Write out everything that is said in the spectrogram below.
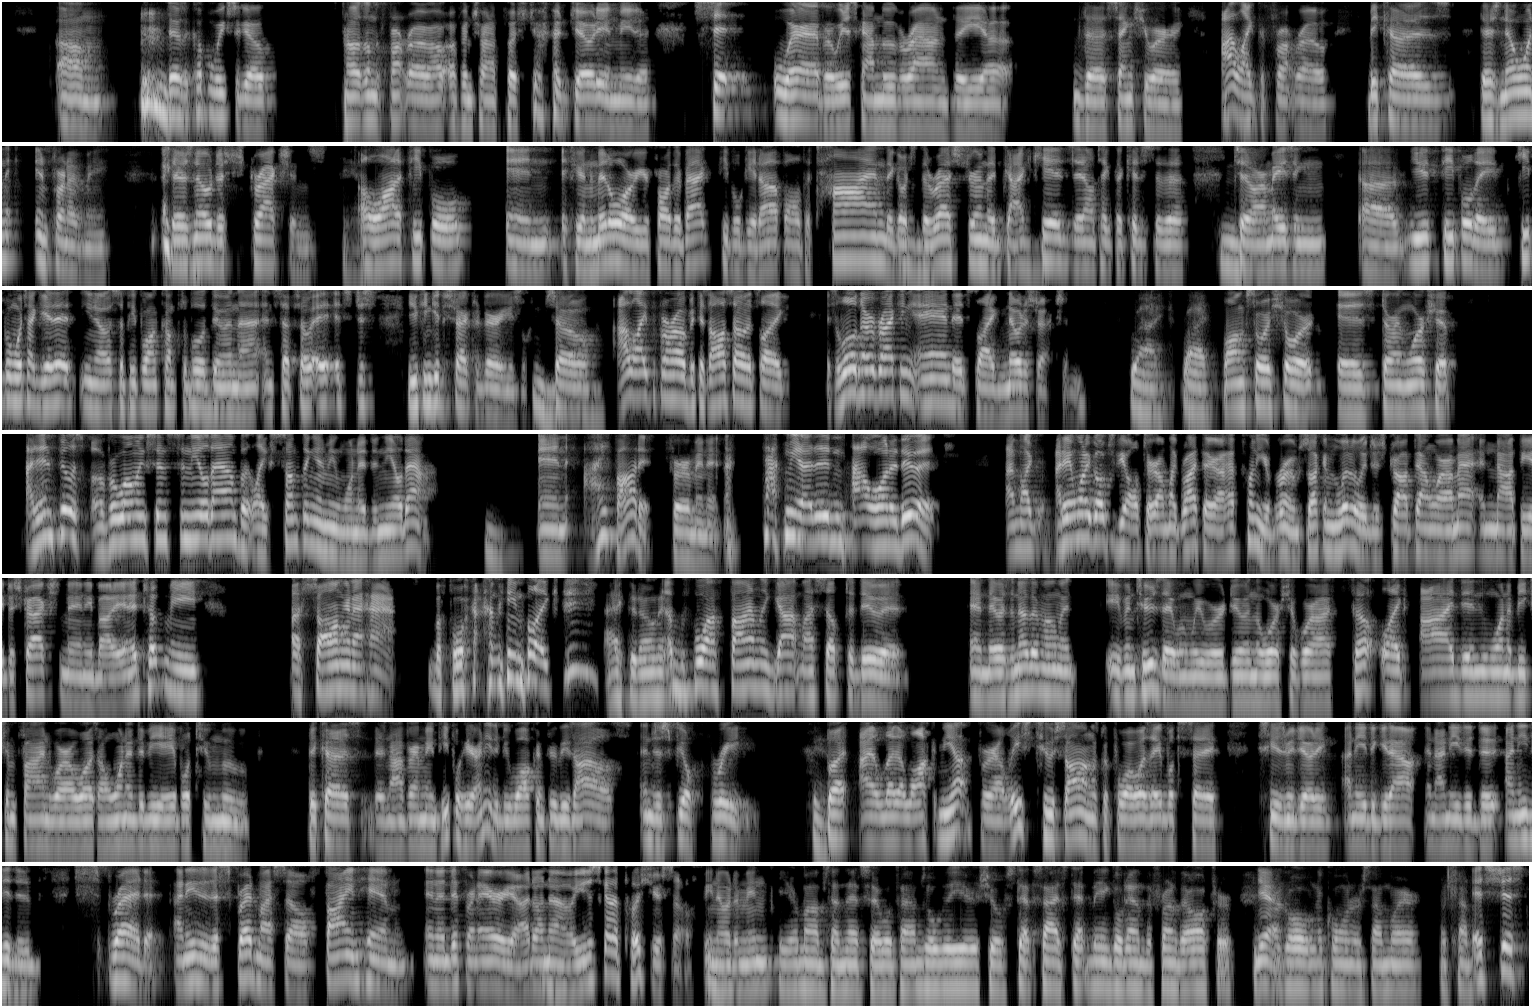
Um, there's a couple weeks ago, I was on the front row. I've been trying to push Jody and me to sit wherever. We just kind of move around the uh, the sanctuary. I like the front row because there's no one in front of me. There's no distractions. Yeah. A lot of people in if you're in the middle or you're farther back, people get up all the time. They go to the Mm-hmm. restroom. They've got kids. They don't take their kids to the Mm-hmm. to our amazing uh, youth people. They keep them, which I get it. You know, some people aren't comfortable with doing that and stuff. So it, it's just you can get distracted very easily. Mhm. So I like the front row because also it's like it's a little nerve wracking and it's like no distraction. Right, right. Long story short is during worship. I didn't feel this overwhelming sense to kneel down, but like something in me wanted to kneel down. Mhm. And I fought it for a minute. I mean, I did not want to do it. I'm like, I didn't want to go up to the altar. I'm like, right there, I have plenty of room. So I can literally just drop down where I'm at and not be a distraction to anybody. And it took me a song and a half before, I mean, like, Acted on it. before I finally got myself to do it. And there was another moment, even Tuesday, when we were doing the worship, where I felt like I didn't want to be confined where I was. I wanted to be able to move because there's not very many people here. I need to be walking through these aisles and just feel free. Yeah. But I let it lock me up for at least two songs before I was able to say, "Excuse me, Jody, I need to get out," and I needed to. I needed to spread. I needed to spread myself, find him in a different area. I don't know. You just got to push yourself. You know what I mean? Your mom's done that several times over the years. She'll step side, step me, and go down to the front of the altar, Yeah. or go over in the corner somewhere or something. It's just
